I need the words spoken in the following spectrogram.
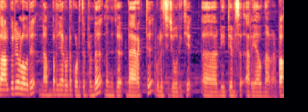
താല്പര്യമുള്ളവർ നമ്പർ ഞാനിവിടെ കൊടുത്തിട്ടുണ്ട്. നിങ്ങൾക്ക് ഡയറക്റ്റ് വിളിച്ച് ചോദിക്ക് ഡീറ്റെയിൽസ് അറിയാവുന്നതാണ് കേട്ടോ.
